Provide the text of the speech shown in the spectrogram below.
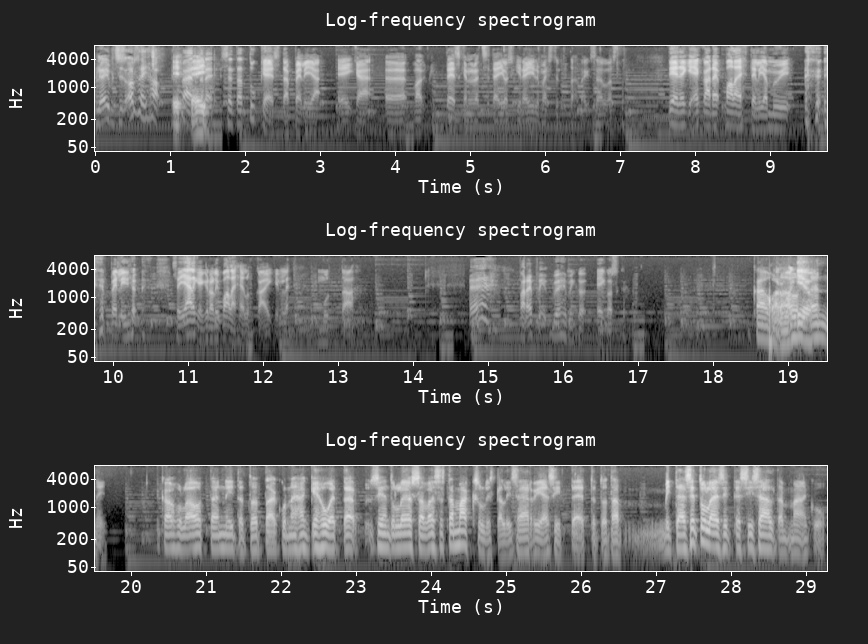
No ei, mutta siis on se ihan hyvä, ei. että ne sentään tukee sitä peliä, eikä öö, vaan teeskennellä, että sitä ei olisi ikinä ilmestynyt tai jotakin sellaista. Tietenkin eka ne valehteli ja myi pelin sen jälkeen, kun oli valehellut kaikille. Mutta... Eh, parempi myöhemmin kuin ei koskaan. Kauhulla Varmaankin joo. Kauhulla ottaen niitä, tota, kun nehän kehu, että siihen tulee jossain vaiheessa sitä maksullista lisääriä sitten, että tota, mitä se tulee sitten sisältämään, kun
